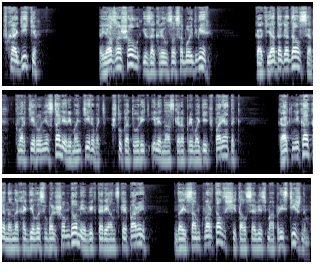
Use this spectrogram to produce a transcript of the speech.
«Входите!» Я зашел и закрыл за собой дверь. Как я догадался, квартиру не стали ремонтировать, штукатурить или наскоро приводить в порядок. Как-никак она находилась в большом доме викторианской поры, да и сам квартал считался весьма престижным,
